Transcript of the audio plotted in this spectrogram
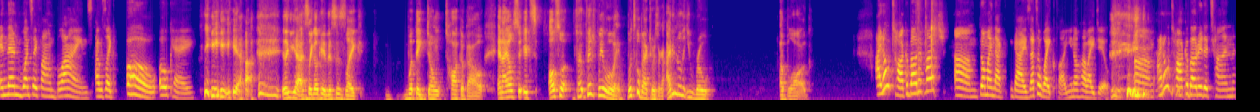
and then once I found blinds, I was like, oh, okay. yeah. Like, yeah. It's like, okay, this is like what they don't talk about. And I also, it's also, wait, wait, wait. Let's go back to a second. I didn't know that you wrote a blog. I don't talk about it much. Um, don't mind that, guys. That's a white claw. You know how I do. um, I don't talk about it a ton,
